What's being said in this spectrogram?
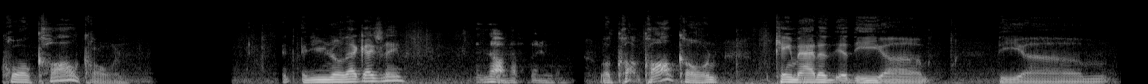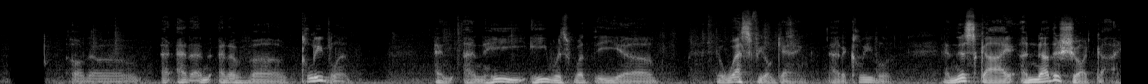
called Carl Cohen. And, and you know that guy's name? No, I'm not familiar with him. Well, Carl, Carl Cohen came out of the the, uh, the um, oh, the out, out out of uh, Cleveland, and and he he was with the uh, the Westfield gang out of Cleveland, and this guy, another short guy,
